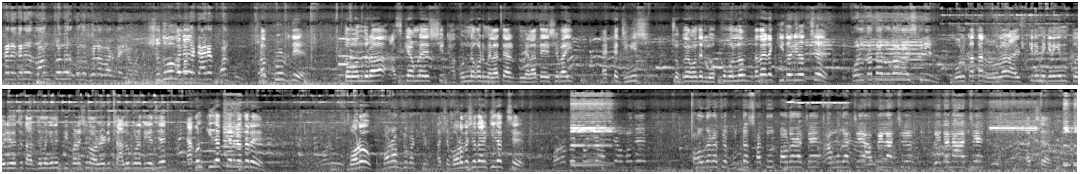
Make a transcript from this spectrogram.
এখানে এখানে রং কোনো ফ্লেভার নাই আমাদের। শুধু মানে ডাইরেক্ট ফল পুরো সব ফ্রুট দিয়ে। তো বন্ধুরা আজকে আমরা এসেছি ঠাকুরনগর মেলাতে আর মেলাতে এসে ভাই একটা জিনিস চোখে আমাদের লক্ষ্য বলল। দাদা এটা কি তৈরি হচ্ছে? কলকাতা রোলার আইসক্রিম কলকাতার রোলার আইসক্রিম এখানে কিন্তু তৈরি হচ্ছে তার জন্য কিন্তু প্রিপারেশন অলরেডি চালু করে দিয়েছে। এখন কি যাচ্ছে এর ভেতরে? বরফ? বরফ ঢুকাচ্ছে। আচ্ছা বরফের সাথে আর কি যাচ্ছে? বরফের সঙ্গে আছে আমাদের পাউডার আছে ভুট্টার সাতুর পাউডার আছে আঙুর আছে আপেল আছে বেদানা আছে আচ্ছা।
